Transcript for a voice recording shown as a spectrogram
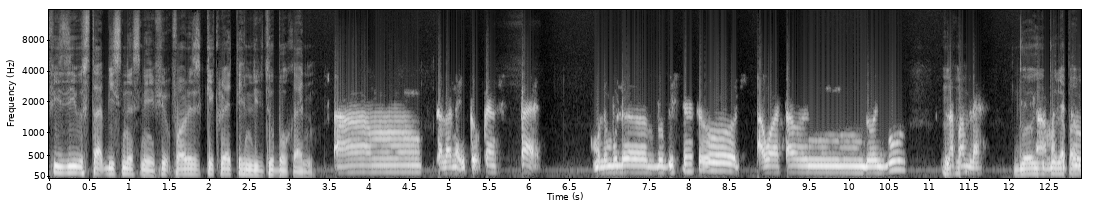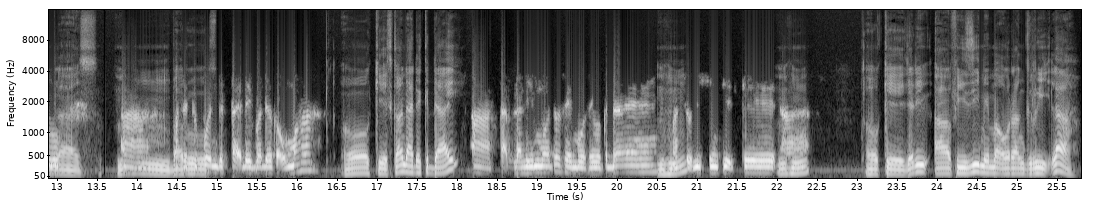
Fizi start bisnes ni, Forest Key Kreatif ni ditubuhkan? Um, kalau nak ikutkan start mula-mula berbisnes tu awal tahun 2018. Ah, masa tu- 2018. Ah, Mhm. masa tu pun start daripada kat rumah lah. Okey, sekarang dah ada kedai? Ah, start bulan 5 tu saya bawa sewa kedai, Mhm. masuk mesin sikit-sikit. Mhm. Ah, Okey, jadi uh, Fizi memang orang Greek lah.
